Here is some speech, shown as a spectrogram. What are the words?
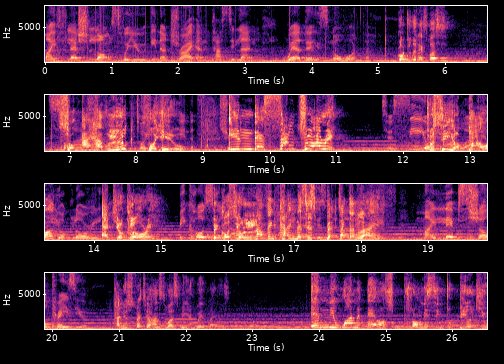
My flesh longs for you in a dry and thirsty land where there is no water. Go to the next verse. So I have looked for you in the sanctuary in the sanctuary to see your to see your power and your glory. and your glory. Because, because your loving kindness is better than life. My lips shall praise you. Can you stretch your hands towards me and wave like this? Anyone else promising to build you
